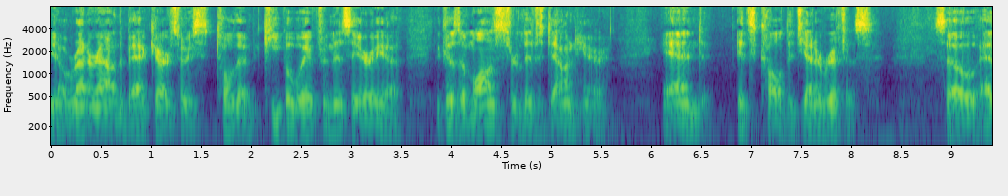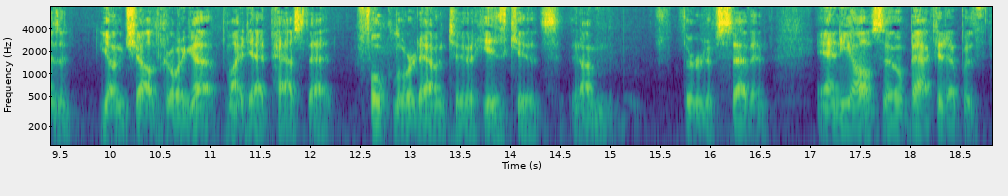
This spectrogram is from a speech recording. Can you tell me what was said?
You know, run around in the backyard. So he told them, keep away from this area because a monster lives down here. And it's called the Generifus. So, as a young child growing up, my dad passed that folklore down to his kids. And I'm third of seven, and he also backed it up with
